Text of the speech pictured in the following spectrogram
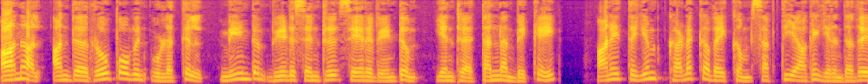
ஆனால் அந்த ரோப்போவின் உள்ளத்தில் மீண்டும் வீடு சென்று சேர வேண்டும் என்ற தன்னம்பிக்கை அனைத்தையும் கடக்க வைக்கும் சக்தியாக இருந்தது.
